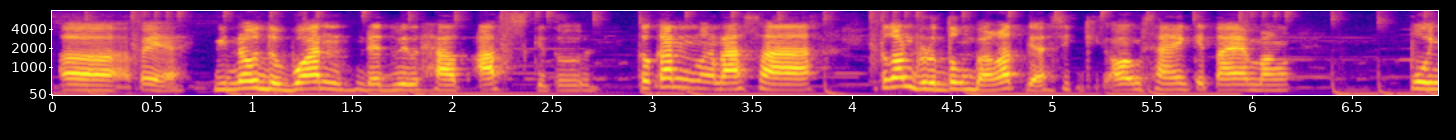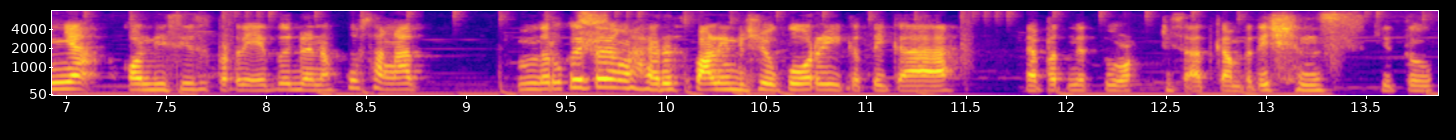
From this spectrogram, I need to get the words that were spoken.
uh, apa ya we know the one that will help us gitu. Itu kan ngerasa itu kan beruntung banget gak sih? Kalau misalnya kita emang punya kondisi seperti itu dan aku sangat menurutku itu yang harus paling disyukuri ketika dapat network di saat competitions gitu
